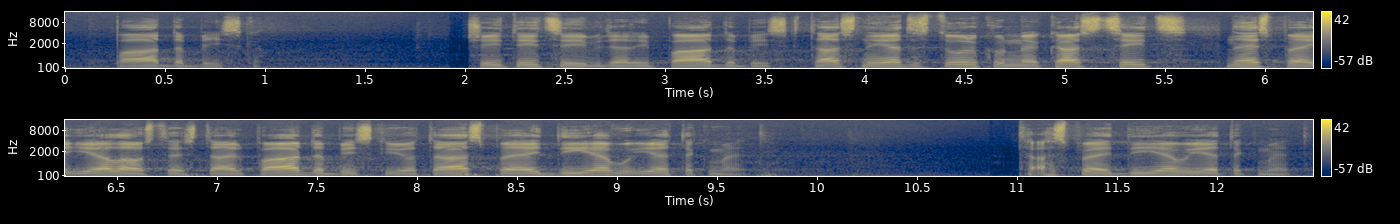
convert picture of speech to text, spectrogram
- pārdabiska. Šī ticība ir arī pārdabiska. Tas sniedzas tur, kur nekas cits nespēja ielausties. Tā ir pārdabiska, jo tā spēja Dievu ietekmēt. Tā spēja Dievu ietekmēt.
